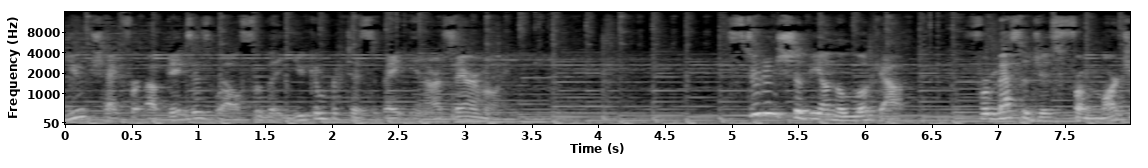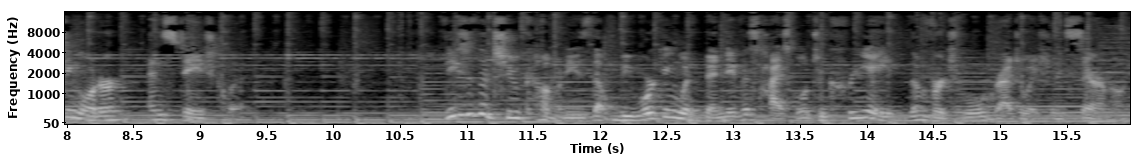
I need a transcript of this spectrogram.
you check for updates as well so that you can participate in our ceremony. Students should be on the lookout for messages from Marching Order and Stage Clip. These are the two companies that will be working with Ben Davis High School to create the virtual graduation ceremony.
